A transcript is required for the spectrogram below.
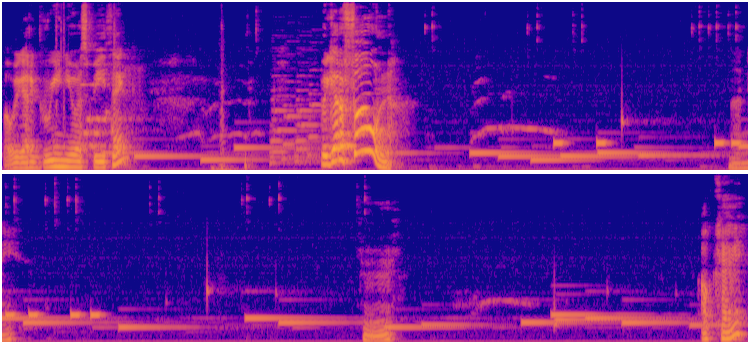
But we got a green USB thing. We got a phone! Nani? Hmm. Okay.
